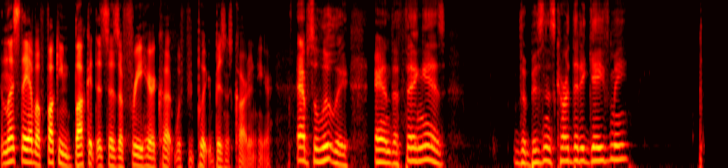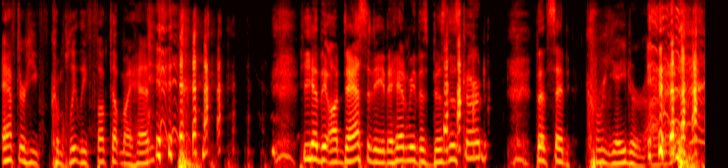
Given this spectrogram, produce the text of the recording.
unless they have a fucking bucket that says a free haircut if you put your business card in here. Absolutely. And the thing is, the business card that he gave me, after he f- completely fucked up my head, he had the audacity to hand me this business card that said creator on it.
